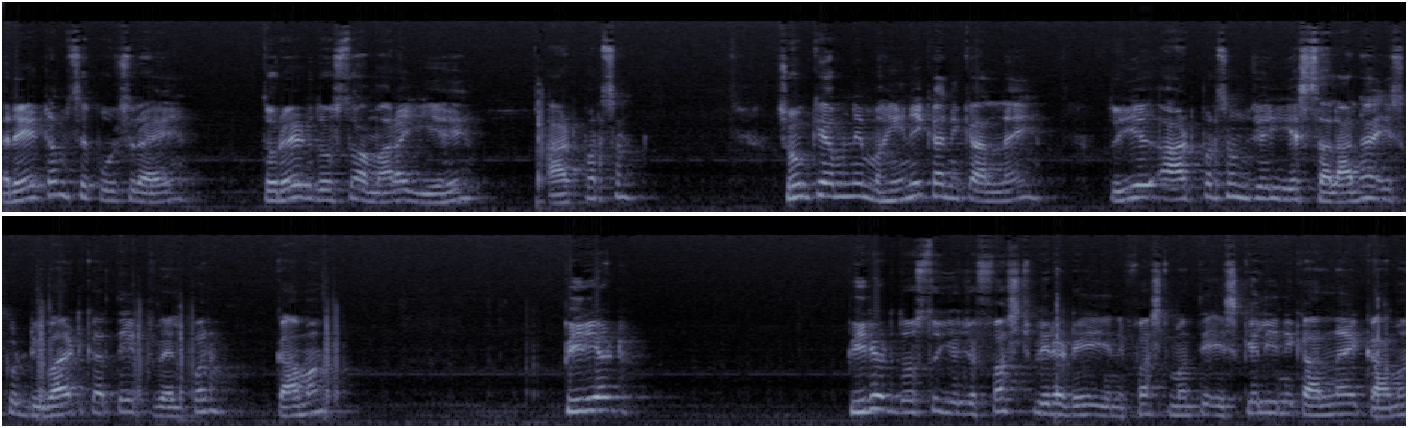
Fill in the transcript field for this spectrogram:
rate हमसे पूछ रहा है तो रेट दोस्तों हमारा ये है, आठ परसेंट। चूँकि हमने महीने का निकालना है तो ये आठ परसेंट जो ये सालाना इसको डिवाइड करते हैं ट्वेल्व पर कामा पीरियड पीरियड दोस्तों, ये जो फ़र्स्ट पीरियड है, यानी फ़र्स्ट मंथ है, इसके लिए निकालना है कामा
